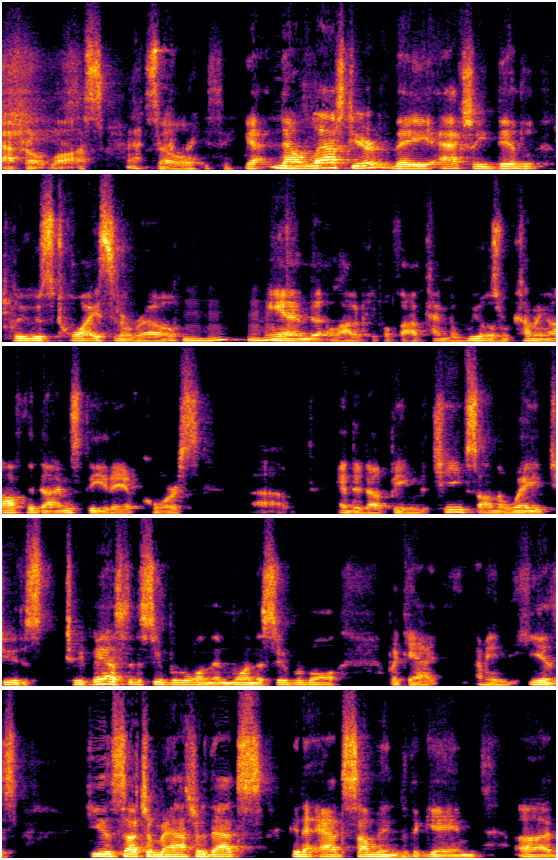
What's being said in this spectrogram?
after a loss. That's so crazy. yeah. Now last year they actually did lose twice in a row, mm-hmm, mm-hmm. and a lot of people thought kind of the wheels were coming off the dynasty. They of course uh, ended up being the Chiefs on the way to the, to advance to the Super Bowl and then won the Super Bowl. But yeah, I mean he is he is such a master. That's going to add something to the game. Uh,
